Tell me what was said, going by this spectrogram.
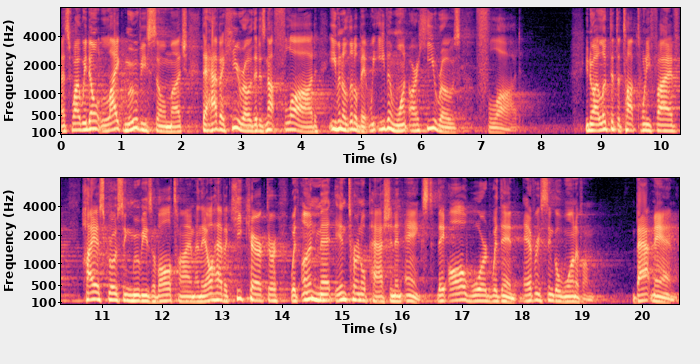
That's why we don't like movies so much that have a hero that is not flawed even a little bit. We even want our heroes flawed. You know, I looked at the top 25 highest grossing movies of all time, and they all have a key character with unmet internal passion and angst. They all warred within, every single one of them. Batman.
